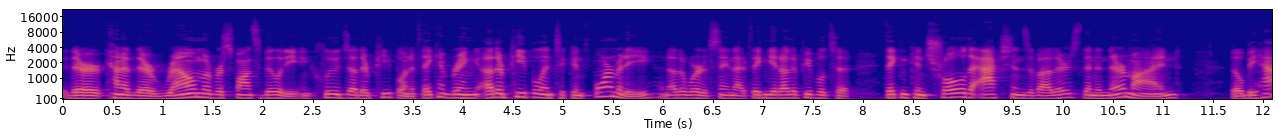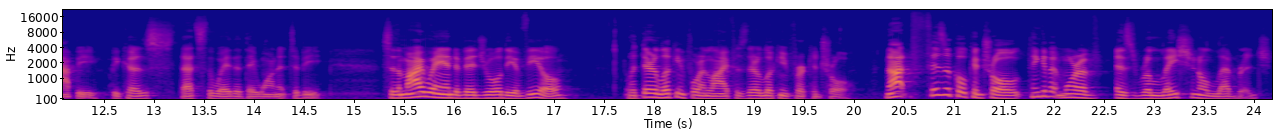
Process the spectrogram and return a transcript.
their kind of their realm of responsibility includes other people. And if they can bring other people into conformity, another word of saying that, if they can get other people to, if they can control the actions of others, then in their mind, they'll be happy because that's the way that they want it to be. So the My Way individual, the Avil, what they're looking for in life is they're looking for control. Not physical control, think of it more of as relational leverage.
